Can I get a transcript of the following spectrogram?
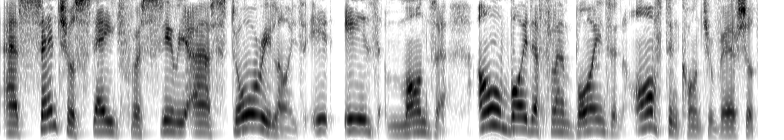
a central stage for Serie A storylines. It is Monza, owned by the flamboyant and often controversial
